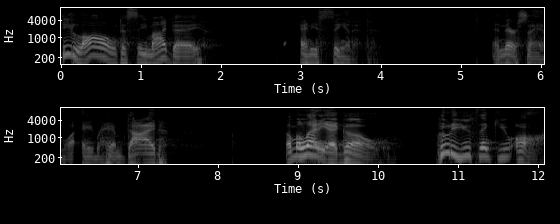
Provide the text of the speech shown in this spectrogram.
he longed to see my day, and he's seeing it. And they're saying, Well, Abraham died a millennia ago. Who do you think you are?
